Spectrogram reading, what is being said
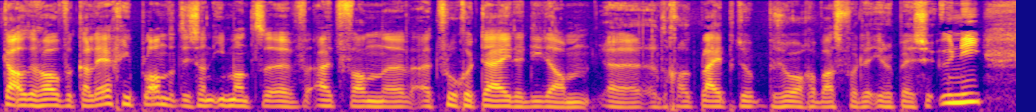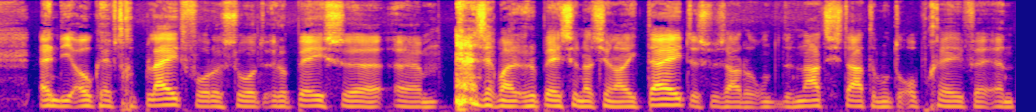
Kouderhoven Kalergi-plan. Dat is dan iemand uh, uit, van, uh, uit vroeger tijden die dan uh, een groot pleitbezorger was voor de Europese Unie. En die ook heeft gepleit voor een soort Europese, um, zeg maar Europese nationaliteit. Dus we zouden de natiestaten moeten opgeven en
